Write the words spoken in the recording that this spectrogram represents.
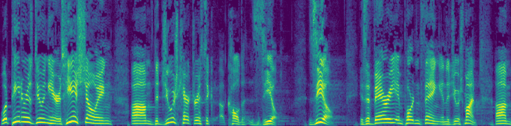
What Peter is doing here is he is showing um, the Jewish characteristic uh, called zeal. Zeal is a very important thing in the Jewish mind. Um,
